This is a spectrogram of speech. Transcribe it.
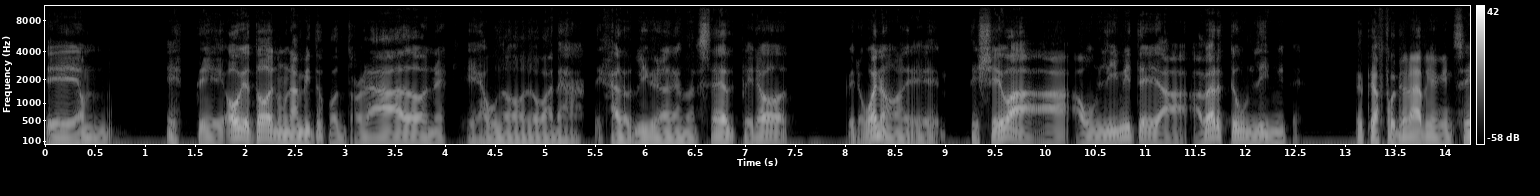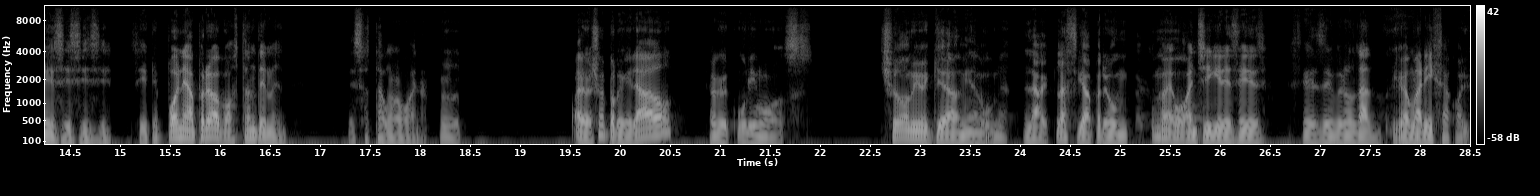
Eh, este, obvio, todo en un ámbito controlado, no es que a uno lo van a dejar libre a la merced, pero, pero bueno, eh, te lleva a, a un límite, a, a verte un límite. Te podido Controlar límites. Sí, sí, sí, sí. Sí, te pone a prueba constantemente. Eso está muy bueno. Bueno, yo por mi lado, creo que cubrimos. Yo a mí me queda mi- la clásica pregunta. ¿Cómo, Juanchi quiere seguir, sigue seguir preguntando. Qué marija, Juan.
